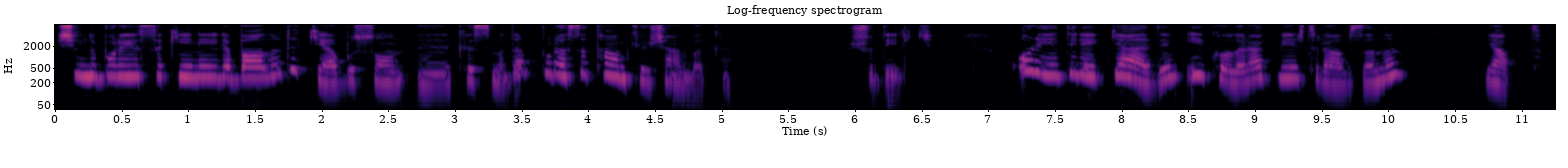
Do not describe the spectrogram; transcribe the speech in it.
Şimdi burayı sık iğne ile bağladık ya bu son e, kısmı da. Burası tam köşem bakın. Şu delik. Oraya direkt geldim. İlk olarak bir trabzanı yaptım.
